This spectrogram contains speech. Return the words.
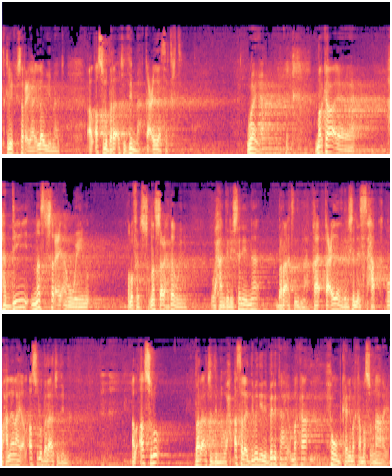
Takliifkii sharciga ilaa u yimaado. Alaslu bara'atu dhimma qaacidadaasa jirta waaya marka haddii nas sharci aan weyno walu fiirso? Nas sharci haddaan weyno waxaan deliishanaynaa bara'atu dhimma. Qaacidadaan deliishanayna istixaabka waxaan leenahay alaslu bara'atu dhimma. Alaslu bara'atu dhimma wax asala dimadii inay beri tahay markaa xukumkani markaa ma sugnaanayo.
